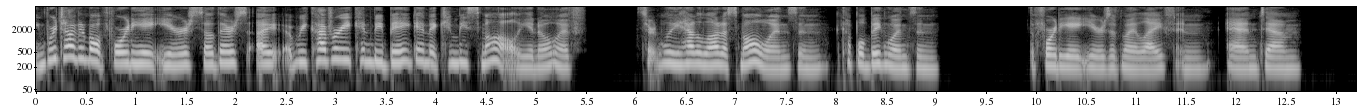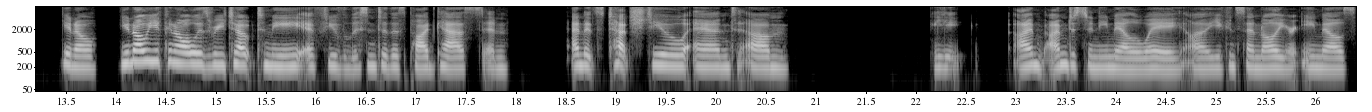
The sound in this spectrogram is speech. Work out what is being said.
we're talking about 48 years. So there's a, a recovery can be big and it can be small. You know, I've certainly had a lot of small ones and a couple big ones. And the 48 years of my life and and um you know you know you can always reach out to me if you've listened to this podcast and and it's touched you and um I'm I'm just an email away. Uh, you can send all your emails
